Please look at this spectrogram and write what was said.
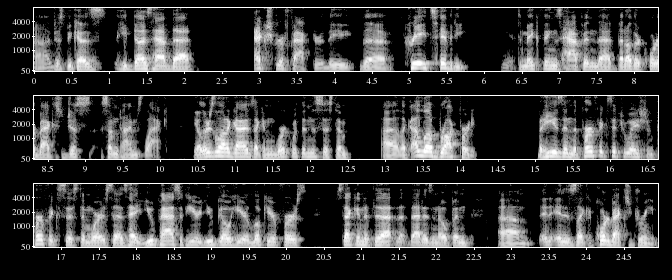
uh, just because he does have that extra factor, the the creativity yeah. to make things happen that that other quarterbacks just sometimes lack. You know, there's a lot of guys that can work within the system. Uh, like I love Brock Purdy, but he is in the perfect situation, perfect system where it says, "Hey, you pass it here, you go here, look here first, second if that that, that isn't open." Um, it, it is like a quarterback's dream.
